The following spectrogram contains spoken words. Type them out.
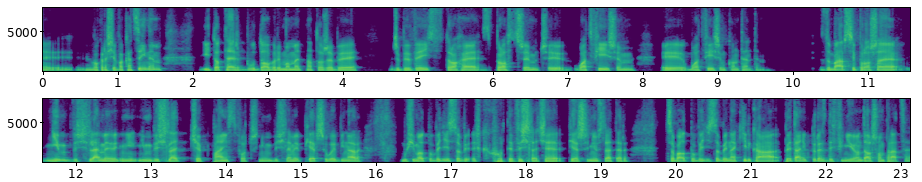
y, w okresie wakacyjnym i to też był dobry moment na to, żeby, żeby wyjść trochę z prostszym czy łatwiejszym, łatwiejszym contentem. Zobaczcie proszę, nim wyślemy, nim wyślecie Państwo, czy nim wyślemy pierwszy webinar, musimy odpowiedzieć sobie, kurde, wyślecie pierwszy newsletter, trzeba odpowiedzieć sobie na kilka pytań, które zdefiniują dalszą pracę.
